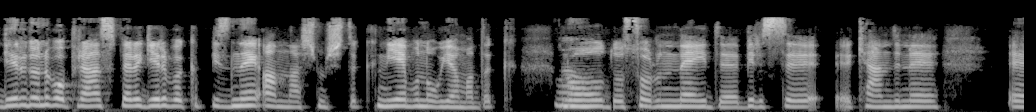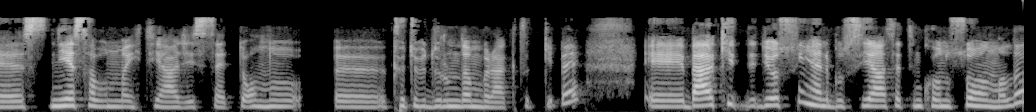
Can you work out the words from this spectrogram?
Geri dönüp o prensiplere geri bakıp biz ne anlaşmıştık? Niye buna uyamadık? Hmm. Ne oldu? Sorun neydi? Birisi kendini e, niye savunma ihtiyacı hissetti, onu e, kötü bir durumda mı bıraktık gibi. E, belki diyorsun yani bu siyasetin konusu olmalı.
